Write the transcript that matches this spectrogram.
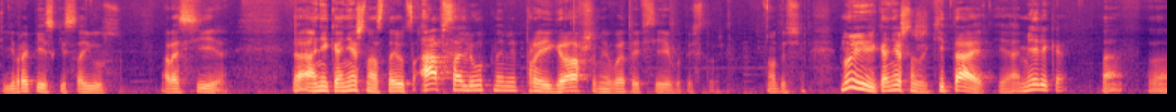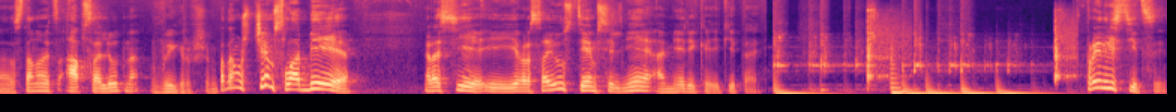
Европейский Союз, Россия, да, они, конечно, остаются абсолютными проигравшими в этой всей вот истории. Вот и все. Ну и, конечно же, Китай и Америка да, э, становятся абсолютно выигравшими, потому что чем слабее Россия и Евросоюз, тем сильнее Америка и Китай. Про инвестиции.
